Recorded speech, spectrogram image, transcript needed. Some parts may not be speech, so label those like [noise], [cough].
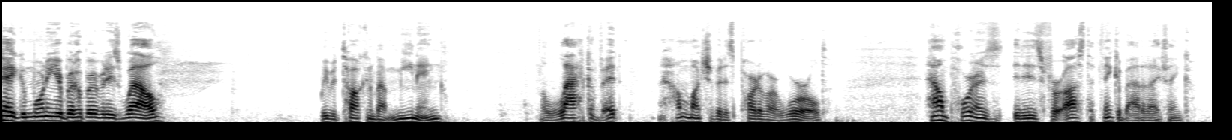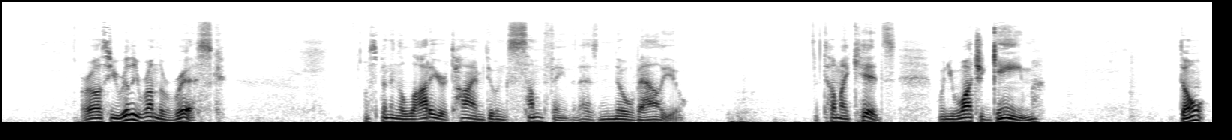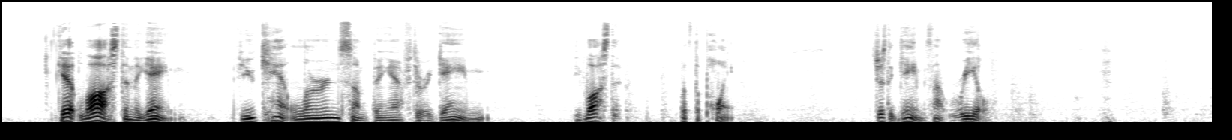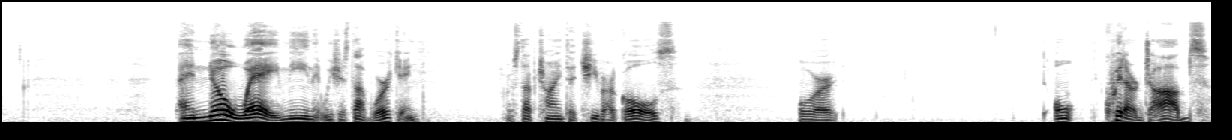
Okay, good morning, everybody. Hope everybody's well. We've been talking about meaning, the lack of it, how much of it is part of our world, how important it is for us to think about it, I think. Or else you really run the risk of spending a lot of your time doing something that has no value. I tell my kids when you watch a game, don't get lost in the game. If you can't learn something after a game, you've lost it. What's the point? It's just a game, it's not real. I in no way mean that we should stop working or stop trying to achieve our goals or quit our jobs.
